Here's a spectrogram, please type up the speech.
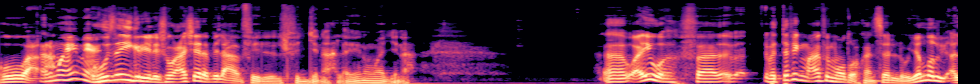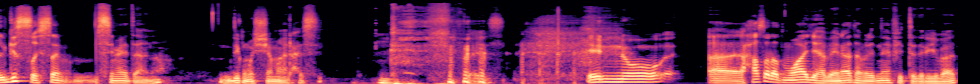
هو المهم يعني. هو زي جريليش هو عشرة بيلعب في ال- في الجناح لكنه ما جناح. آه أيوه فبتفق معاك في موضوع كانسيلو. يلا ال- القصة سمعتها أنا؟ اديكم الشمال حسي. كويس. إنه حصلت مواجهة بيناتهم الاثنين في التدريبات.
